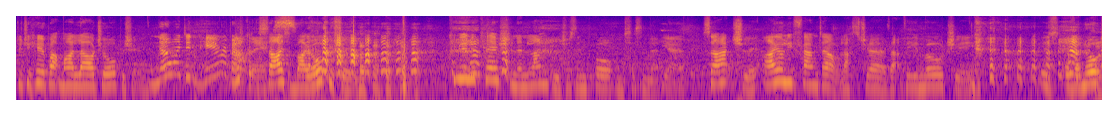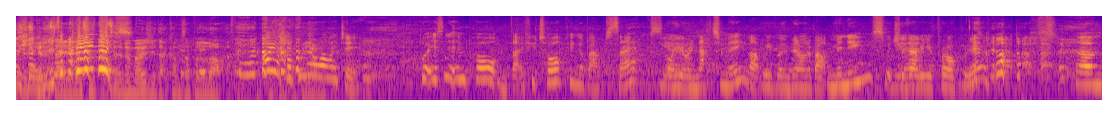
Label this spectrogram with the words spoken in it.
Did you hear about my large aubergine? No, I didn't hear about Look at the size of my aubergine. Communication and language is important, isn't it? Yeah. So actually, I only found out last year that the emoji is of an I was just aubergine. going to Is say, it this is, this is an emoji that comes up a lot. I, think, I had no young. idea. But isn't it important that if you're talking about sex or your anatomy, like we've been on about minis, which are very appropriate, um,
